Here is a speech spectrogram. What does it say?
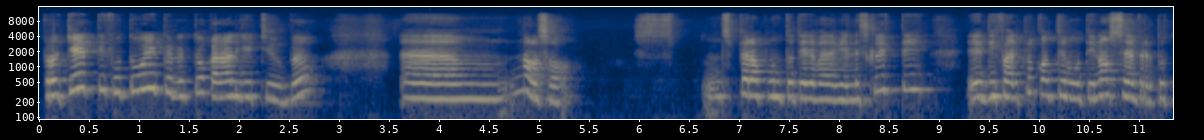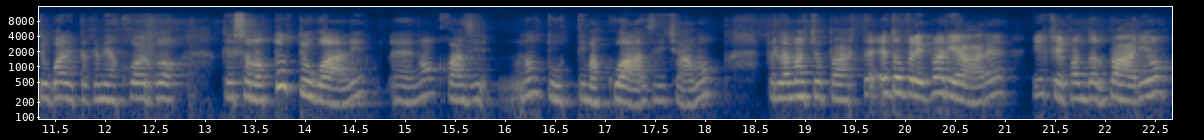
Progetti futuri per il tuo canale YouTube? Ehm, non lo so, spero appunto di arrivare ai miei iscritti e di fare più contenuti, non sempre tutti uguali perché mi accorgo che sono tutti uguali, eh, non quasi, non tutti, ma quasi diciamo, per la maggior parte e dovrei variare, il che quando vario,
